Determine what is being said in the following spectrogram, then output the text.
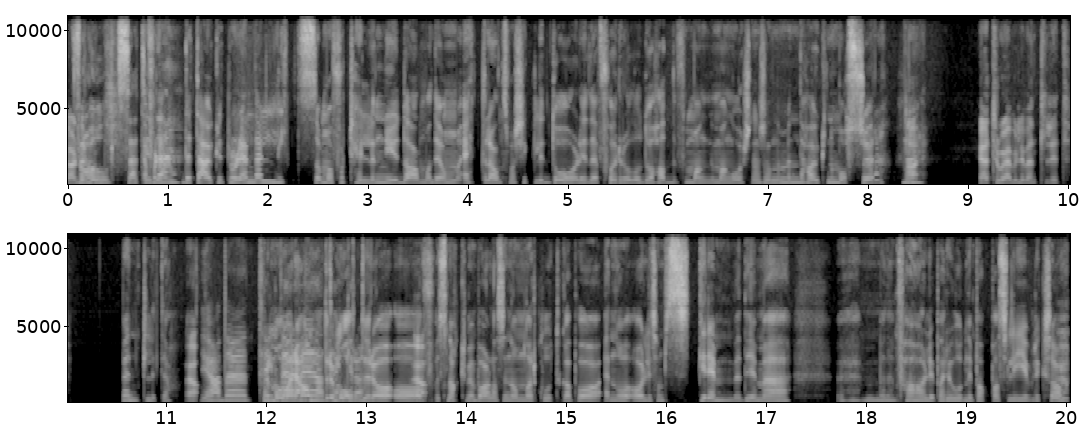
det forholdt seg til ja, det. det, dette er jo ikke et problem. Det er litt som å fortelle den nye dama di om et eller annet som var skikkelig dårlig i det forholdet du hadde for mange mange år siden. Sånn, men det har jo ikke noe med oss å gjøre. Nei. Jeg tror jeg ville vente litt. Vente litt, ja. Ja, det, For det må være andre måter å, å Ja. snakke med barna sine om narkotika på enn å, å liksom skremme de med, med den farlige perioden i pappas liv, liksom.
